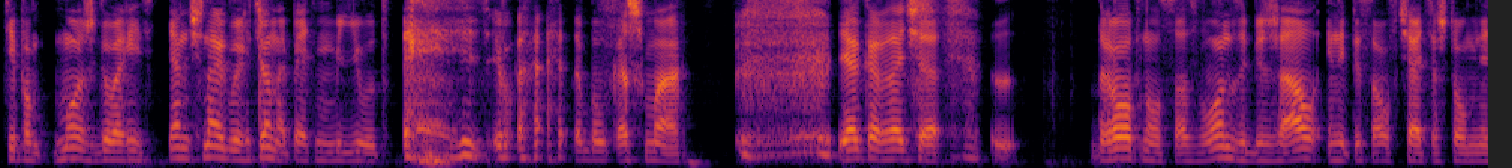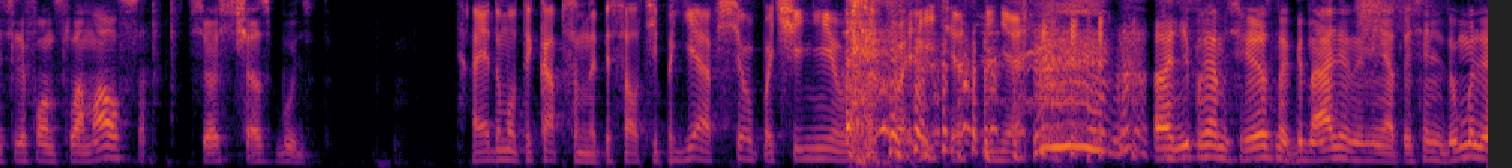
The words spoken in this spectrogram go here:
типа, можешь говорить. Я начинаю говорить, он опять мьют. И, типа, это был кошмар. Я, короче, дропнул созвон, забежал и написал в чате, что у меня телефон сломался. Все сейчас будет. А я думал, ты капсом написал, типа, я все починил, что творите от меня. Они прям серьезно гнали на меня. То есть они думали...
